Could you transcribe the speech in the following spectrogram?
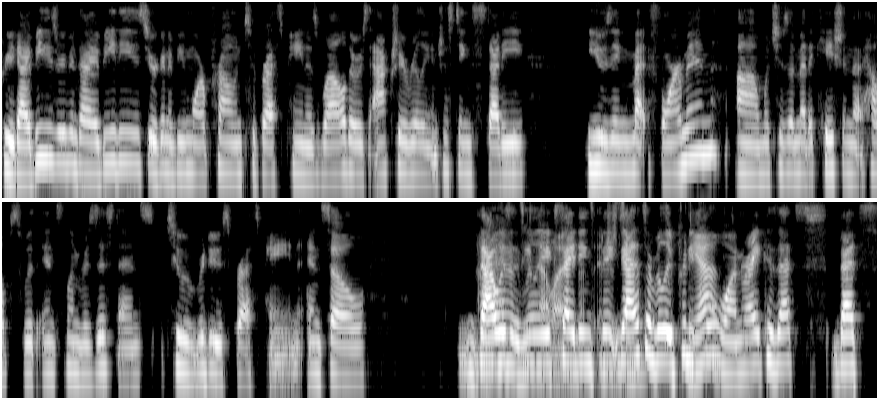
prediabetes or even diabetes, you're going to be more prone to breast pain as well. There was actually a really interesting study using metformin, um, which is a medication that helps with insulin resistance to reduce breast pain. And so Oh, I that was a really exciting thing. Yeah, that's a really pretty Yeah. cool one, right? Because that's that's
